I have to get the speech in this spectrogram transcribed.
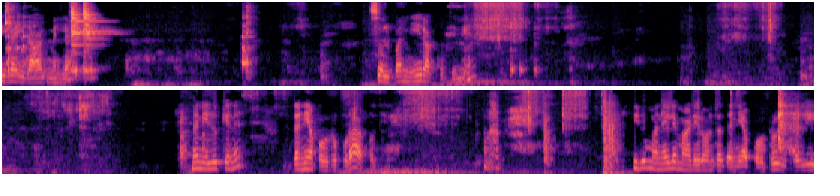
ಈಗ ಇದಾದ್ಮೇಲೆ ಸ್ವಲ್ಪ ನೀರು ಹಾಕೋತೀನಿ ನಾನು ಇದಕ್ಕೇನೆ ಧನಿಯಾ ಪೌಡ್ರು ಕೂಡ ಹಾಕೋತೀನಿ ಇದು ಮನೇಲೆ ಮಾಡಿರೋಂಥ ಧನಿಯಾ ಪೌಡ್ರು ಇದರಲ್ಲಿ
